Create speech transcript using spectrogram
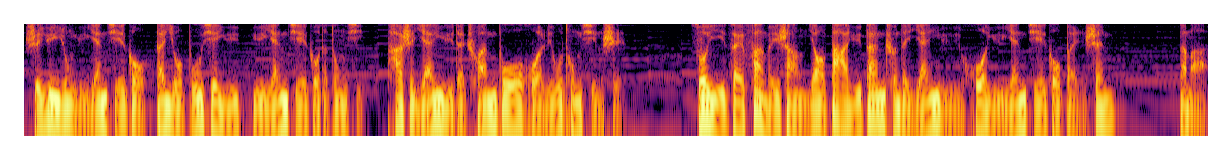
是运用语言结构但又不限于语言结构的东西。它是言语的传播或流通形式，所以在范围上要大于单纯的言语或语言结构本身。那么，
